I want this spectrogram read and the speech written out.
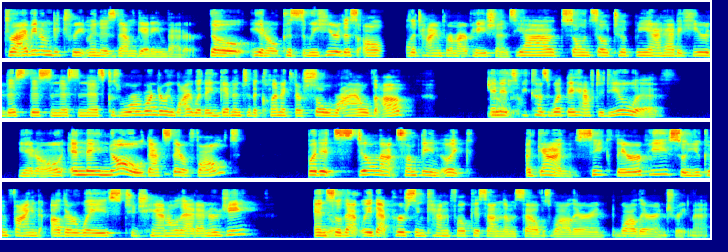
driving them to treatment is them getting better. So, you know, because we hear this all the time from our patients. Yeah, so and so took me and I had to hear this, this, and this, and this. Because we're wondering why when they get into the clinic, they're so riled up. And it's because what they have to deal with, you know, and they know that's their fault, but it's still not something like, again, seek therapy so you can find other ways to channel that energy. And yeah. so that way that person can focus on themselves while they're in while they're in treatment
